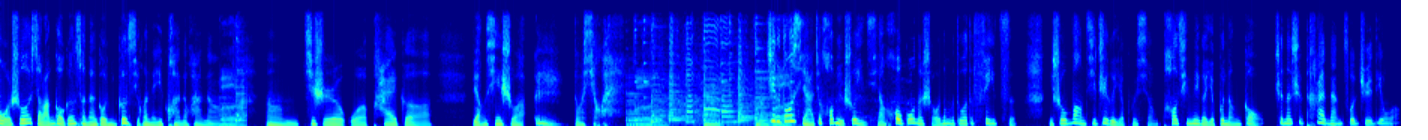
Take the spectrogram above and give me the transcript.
问我说小狼狗跟小奶狗你更喜欢哪一款的话呢？嗯，其实我拍个良心说 都喜欢。这个东西啊，就好比说以前后宫的时候那么多的妃子，你说忘记这个也不行，抛弃那个也不能够，真的是太难做决定了。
